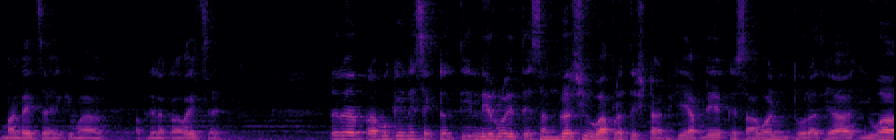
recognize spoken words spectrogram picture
मांडायचा आहे किंवा आपल्याला कळवायचं आहे. तर प्रामुख्याने सेक्टर तीन नेरूळ येथे संघर्ष युवा प्रतिष्ठान हे आपले एक सावंत थोरात ह्या युवा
